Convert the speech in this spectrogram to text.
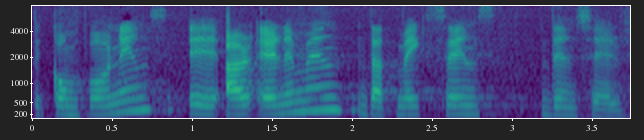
The components uh, are elements that make sense themselves.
